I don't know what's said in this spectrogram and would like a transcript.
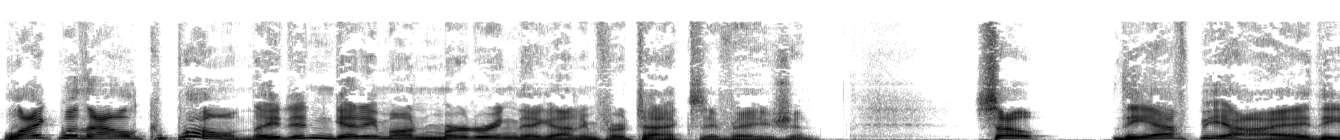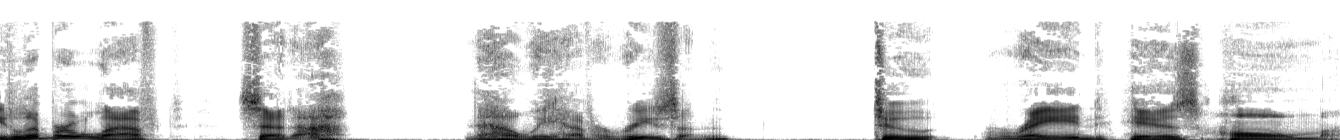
like with Al Capone, they didn't get him on murdering, they got him for tax evasion. So the FBI, the liberal left, said, ah, now we have a reason to raid his home.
